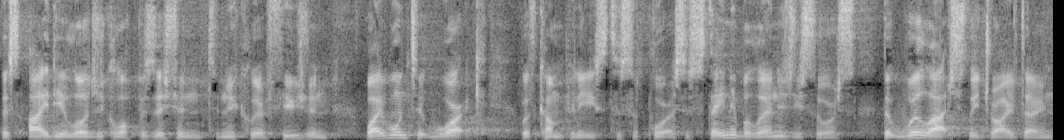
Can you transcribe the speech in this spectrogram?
this ideological opposition to nuclear fusion? Why won't it work with companies to support a sustainable energy source that will actually drive down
